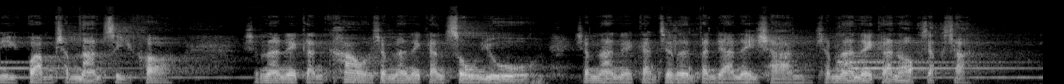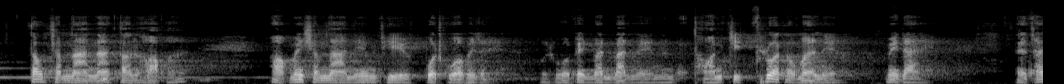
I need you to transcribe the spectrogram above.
มีความชำนาญสี่ข้อชำนาญในการเข้าชำนาญในการทรงอยู่ชำนาญในการเจริญปัญญาในฌานชำนาญในการออกจากฌานต้องชำนาญนะตอนออก ออกไม่ชำนาญนี่บางทีปวดหัวไปเลยปวดหัวเป็นวันๆเลยนั้นถอนจิตพรวดออกมาเนี่ยไม่ได้ แต่ถ้า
